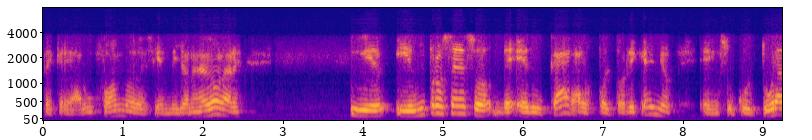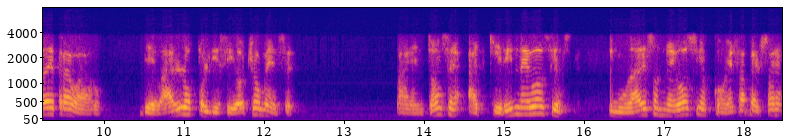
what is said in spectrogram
de crear un fondo de 100 millones de dólares y un proceso de educar a los puertorriqueños en su cultura de trabajo, llevarlos por 18 meses para entonces adquirir negocios y mudar esos negocios con esa persona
